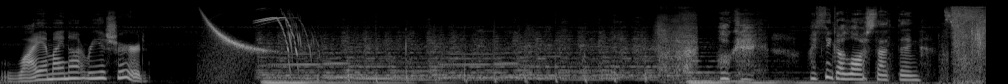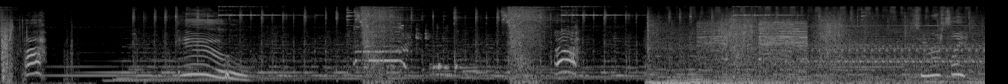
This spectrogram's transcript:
Why am I not reassured? Okay, I think I lost that thing. Ah! Ew! Ah! Seriously?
